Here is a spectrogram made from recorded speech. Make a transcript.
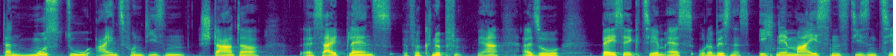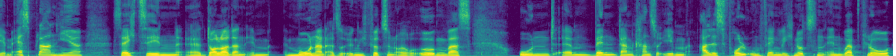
dann musst du eins von diesen Starter-Sideplans äh, verknüpfen. Ja, also Basic, CMS oder Business. Ich nehme meistens diesen CMS-Plan hier, 16 äh, Dollar dann im, im, Monat, also irgendwie 14 Euro irgendwas. Und ähm, wenn, dann kannst du eben alles vollumfänglich nutzen in Webflow.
